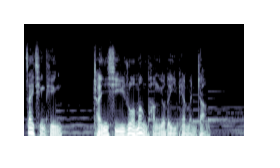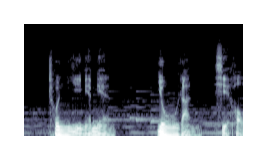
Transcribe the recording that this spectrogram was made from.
再请听晨曦若梦朋友的一篇文章：春意绵绵，悠然邂逅。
